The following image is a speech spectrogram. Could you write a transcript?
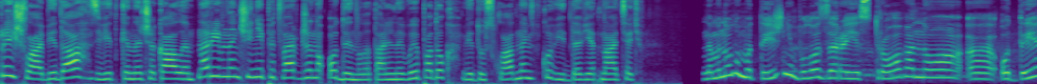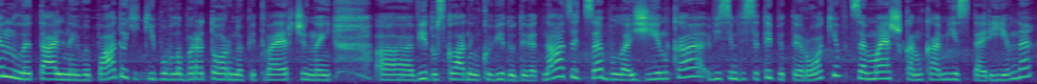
Прийшла біда, звідки не чекали. На Рівненщині підтверджено один летальний випадок від ускладнень COVID-19. На минулому тижні було зареєстровано е, один летальний випадок, який був лабораторно підтверджений е, від ускладнень COVID-19. Це була жінка 85 років, це мешканка міста Рівне,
